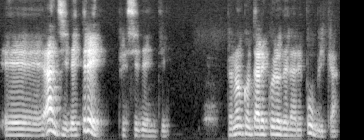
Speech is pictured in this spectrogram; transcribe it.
eh, anzi dei tre presidenti per non contare quello della repubblica.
